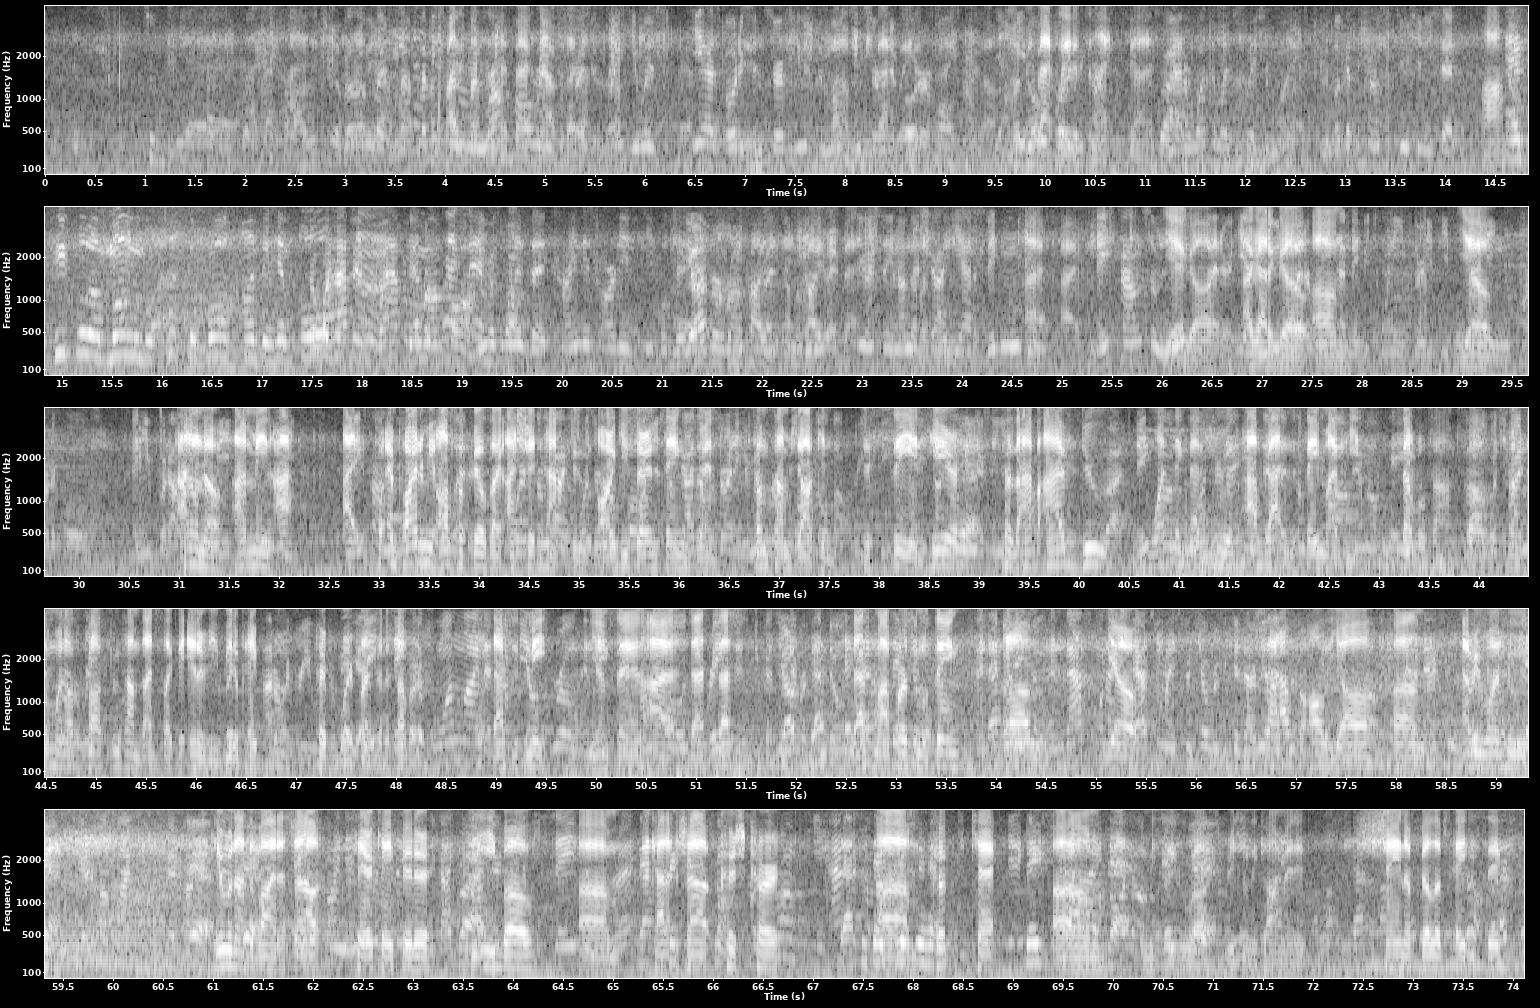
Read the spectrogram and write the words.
yeah, I, I, I up earlier. Let me I'm tell you, when Ron Paul ran for president, right, he was, he has voted conservative. He was the most conservative voter of all time. So. Yeah. I'm gonna he be back later tonight, guys. No matter what the legislation was, he look at the Constitution. He said, huh? And people among them will put the rug under him. So what happened? What happened with Ron Paul? He was one of the kindest-hearted people to ever run for president. He seriously an undershot. He had a big movie. They found some newsletter. I gotta go. Had maybe 20, 30 people writing articles and you put out. I don't know. I mean, I I, and part of me also feels like I shouldn't have to argue certain things when sometimes y'all can just see and hear. Because I've I do one thing that's true is I've gotten to say my piece several times. So when someone else talks, sometimes I just like to interview, be the paperboy, paperboy prince of the suburbs. That's just me. You know what I'm saying? I, that's that's that's my personal thing. Um, yo, that's when I switch over because I. Shout out to all of y'all, um, everyone who's. here, will not divide us. Shout out to Bear K Fitter, Debo, Ebo, um, Kush Kurt, um. Cooked cat. Um, let me see who else recently commented. Shayna Phillips, 86.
